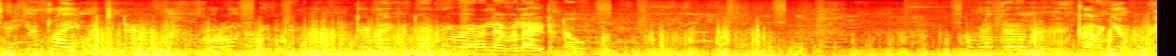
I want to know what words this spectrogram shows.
ശരിക്കും ക്ലൈമറ്റിന്റെ ഒരു കുറവുണ്ട്. മറ്റേ ക്ലൈമറ്റ് ആയിരുന്നെങ്കിൽ വേറെ ലെവലായിട്ടുണ്ടാവും നമ്മളെന്തായാലും ഒന്ന് കറങ്ങി നോക്കട്ടെ.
